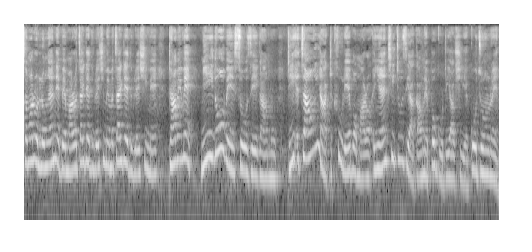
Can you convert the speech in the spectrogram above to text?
ကျမတို့လုပ်ငန်းနယ်ပယ်မှာတော့ကြိုက်တဲ့သူလည်းရှိမယ်မကြိုက်တဲ့သူလည်းရှိမယ်ဒါပေမဲ့မြည်တို့ပင်ဆိုစေကမူဒီအကြောင်းအရာတစ်ခုတည်းပေါ်မှာတော့အရန်ချီးကျူးစရာကောင်းတဲ့ပုံကိုယ်တစ်ယောက်ရှိတယ်ကိုကျွန်းလွင်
